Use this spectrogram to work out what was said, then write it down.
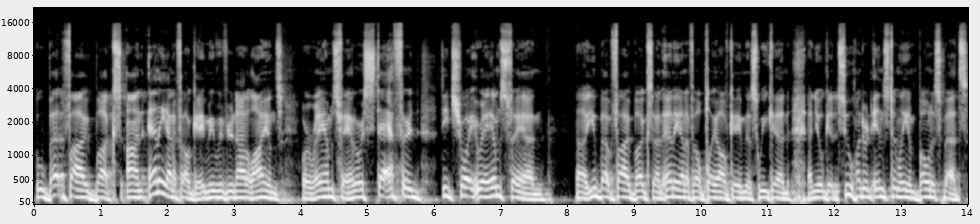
who bet five bucks on any NFL game, even if you're not a Lions or Rams fan or Stafford Detroit Rams fan, uh, you bet five bucks on any NFL playoff game this weekend, and you'll get 200 instantly in bonus bets.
